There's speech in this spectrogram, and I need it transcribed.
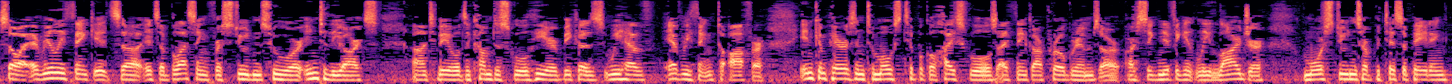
So I really think it's, uh, it's a blessing for students who are into the arts uh, to be able to come to school here because we have everything to offer. In comparison to most typical high schools, I think our programs are, are significantly larger. More students are participating.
